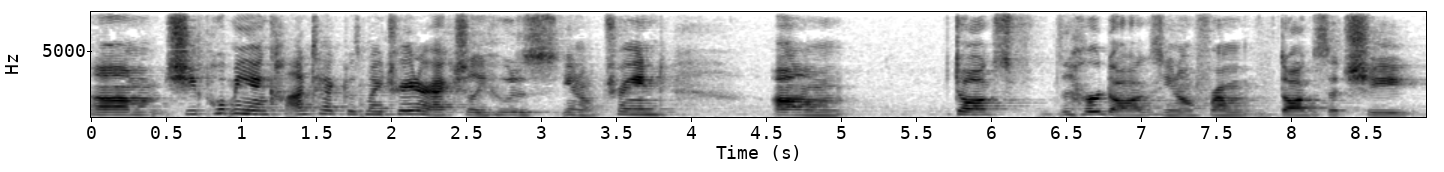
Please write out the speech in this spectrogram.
um, she put me in contact with my trainer actually who's you know trained um, dogs her dogs you know from dogs that she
